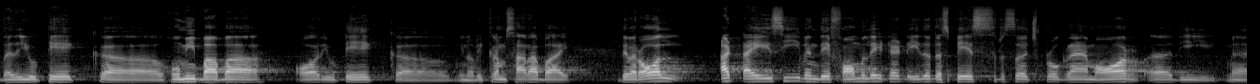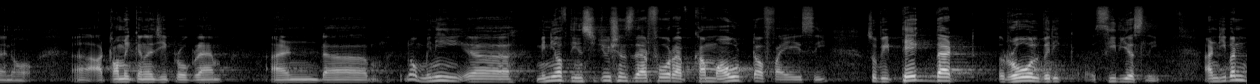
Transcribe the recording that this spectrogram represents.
whether you take uh, Homi Bhabha or you take, uh, you know, Vikram Sarabhai, they were all at IISc when they formulated either the space research program or uh, the, uh, you know, uh, atomic energy program. And, uh, you know, many, many of the institutions, therefore, have come out of IISc. So we take that role very seriously. And even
